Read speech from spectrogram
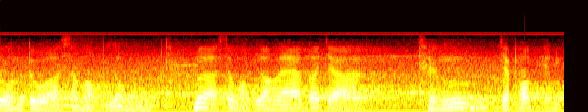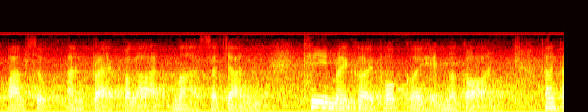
รวมตัวสงบลง เมื่อสงบลงแล้วก็จะถึงจะพบเห็นความสุขอันแปลกประหลาดมหัศจรรย์ ที่ไม่เคยพบเคยเห็นมาก่อน ทั้งๆท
